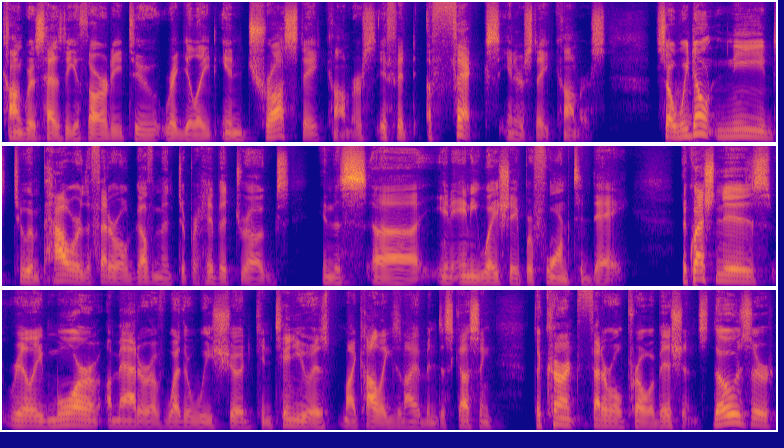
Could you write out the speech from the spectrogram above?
Congress has the authority to regulate intrastate commerce if it affects interstate commerce. So we don't need to empower the federal government to prohibit drugs in, this, uh, in any way, shape, or form today. The question is really more a matter of whether we should continue, as my colleagues and I have been discussing, the current federal prohibitions. Those are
